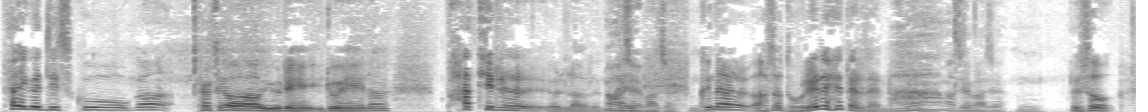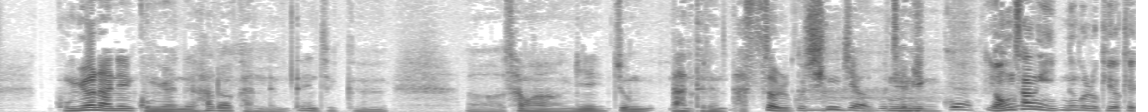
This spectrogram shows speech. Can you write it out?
타이거 디스코가 하세가와 요헤, 요헤이랑 파티를 열라 그러는데. 맞아요, 맞아요. 음. 그날 와서 노래를 해달라는 거야. 아, 맞아요, 맞아요. 음. 그래서 공연 아닌 공연을 하러 갔는데 이제 그 어, 상황이 좀 나한테는 낯설고 신기하고 음. 재밌고 영상이 있는 걸로 기억해.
